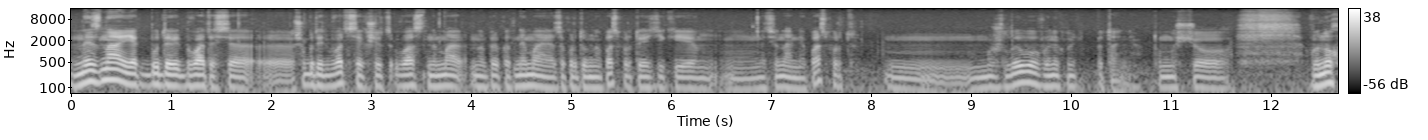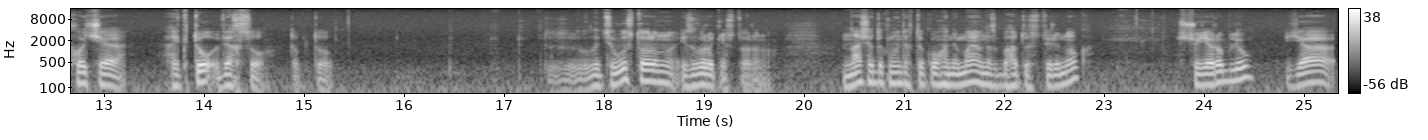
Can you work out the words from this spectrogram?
Не знаю, як буде відбуватися, е, що буде відбуватися, якщо у вас немає, наприклад, немає закордонного паспорту, є тільки національний паспорт. Можливо, виникнуть питання, тому що воно хоче гекто версо, тобто лицеву сторону і зворотню сторону. В наших документах такого немає, у нас багато сторінок. Що я роблю? Я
